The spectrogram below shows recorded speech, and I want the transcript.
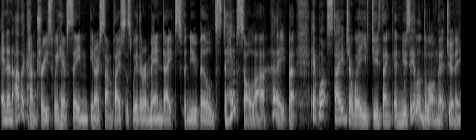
And in other countries, we have seen, you know, some places where there are mandates for new builds to have solar. Hey, but at what stage are we? Do you think in New Zealand along that journey?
